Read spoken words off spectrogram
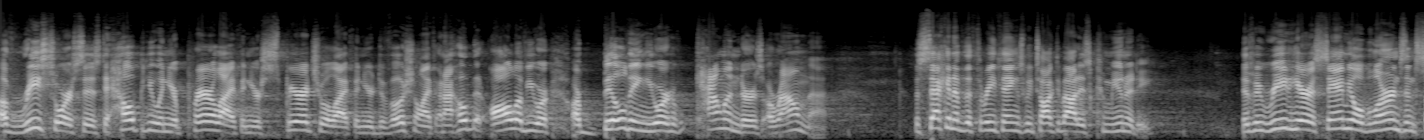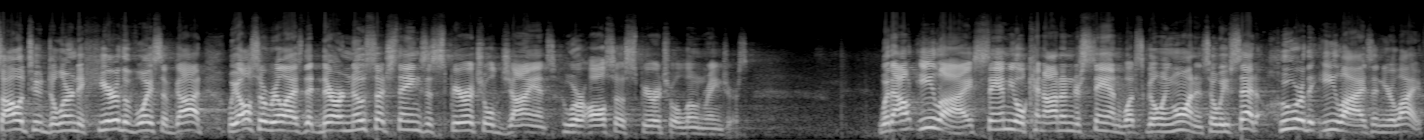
of resources to help you in your prayer life, in your spiritual life, in your devotional life. And I hope that all of you are, are building your calendars around that. The second of the three things we talked about is community. As we read here, as Samuel learns in solitude to learn to hear the voice of God, we also realize that there are no such things as spiritual giants who are also spiritual lone rangers. Without Eli, Samuel cannot understand what's going on. And so we've said, who are the Elis in your life?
